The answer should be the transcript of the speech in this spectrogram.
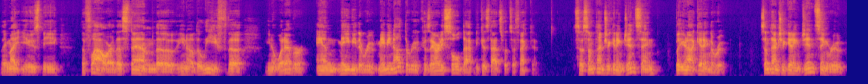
They might use the the flower, the stem, the you know the leaf, the you know whatever, and maybe the root, maybe not the root because they already sold that because that's what's effective. So sometimes you're getting ginseng, but you're not getting the root. Sometimes you're getting ginseng root,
